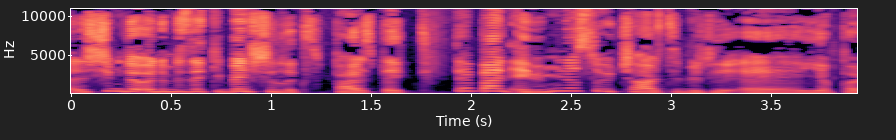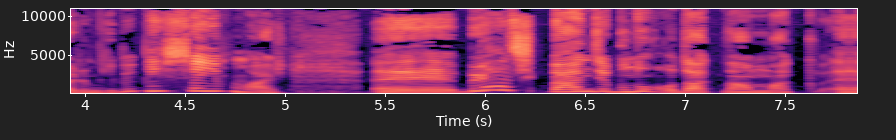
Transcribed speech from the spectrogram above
Hani şimdi önümüzdeki beş yıllık perspektifte ben evimi nasıl üç artı bir e, yaparım gibi bir şeyim var. E, birazcık bence bunu odaklanmak e,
